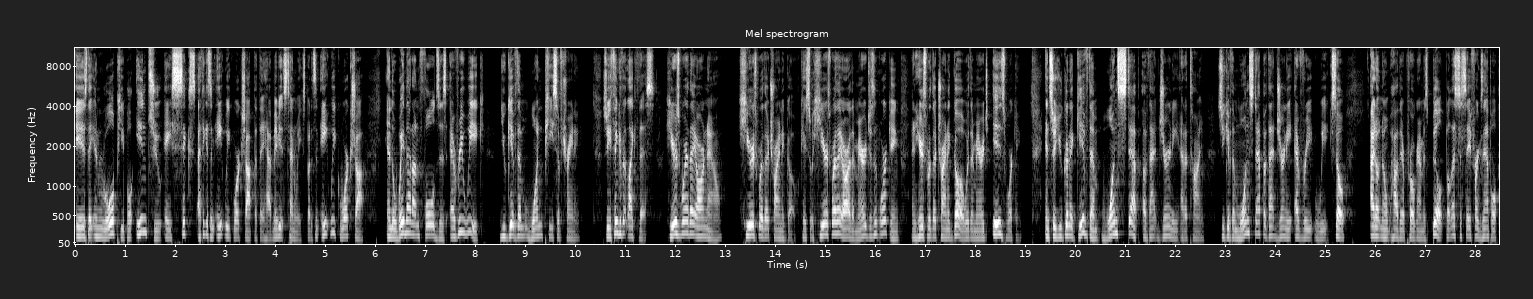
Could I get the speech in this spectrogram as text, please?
is they enroll people into a 6 I think it's an 8 week workshop that they have. Maybe it's 10 weeks, but it's an 8 week workshop. And the way that unfolds is every week you give them one piece of training. So you think of it like this. Here's where they are now here's where they're trying to go. Okay, so here's where they are, their marriage isn't working, and here's where they're trying to go, where their marriage is working. And so you're going to give them one step of that journey at a time. So you give them one step of that journey every week. So I don't know how their program is built, but let's just say, for example,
